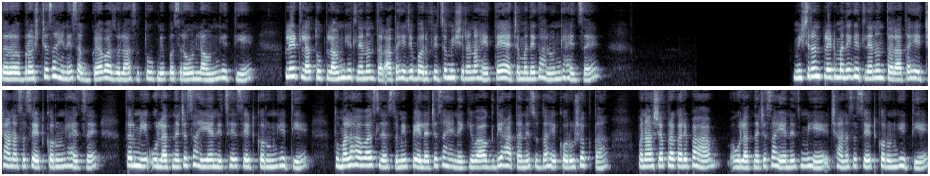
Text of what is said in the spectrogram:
तर ब्रशच्या साह्याने सगळ्या बाजूला असं तूप मी पसरवून लावून घेते प्लेटला तूप लावून घेतल्यानंतर आता हे जे बर्फीचं मिश्रण आहे ते याच्यामध्ये घालून घ्यायचं आहे मिश्रण प्लेटमध्ये घेतल्यानंतर आता हे छान असं सेट करून घ्यायचं आहे तर मी उलातण्याच्या साह्यानेच हे सेट करून घेते तुम्हाला हवं असल्यास तुम्ही पेल्याच्या साह्याने किंवा अगदी हाताने सुद्धा हे करू शकता. पण अशा प्रकारे पहा उलातण्याच्या साह्यानेच मी हे छान असं सेट करून घेते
